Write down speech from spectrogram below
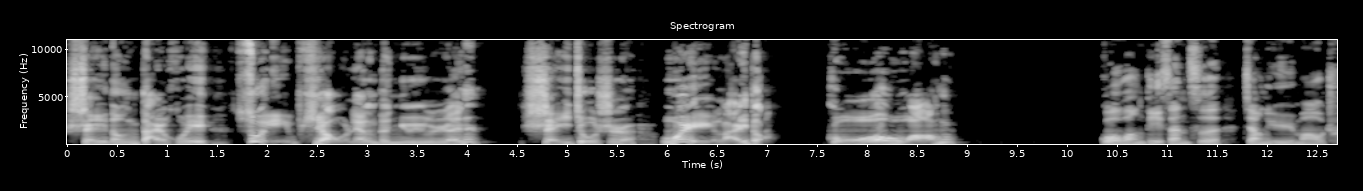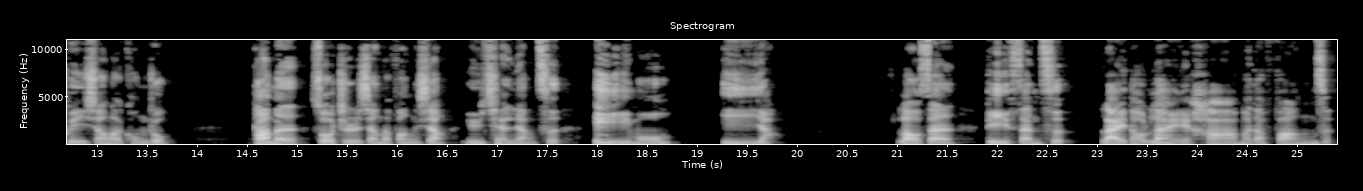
谁能带回最漂亮的女人，谁就是未来的国王。”国王第三次将羽毛吹向了空中。他们所指向的方向与前两次一模一样。老三第三次来到癞蛤蟆的房子，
